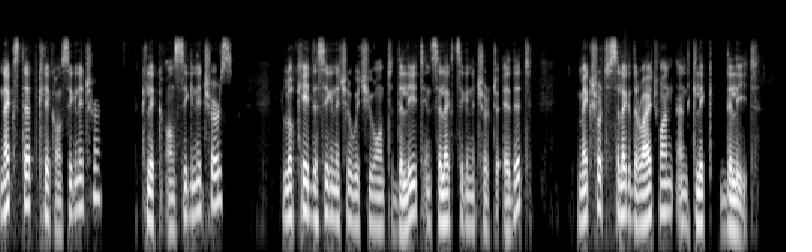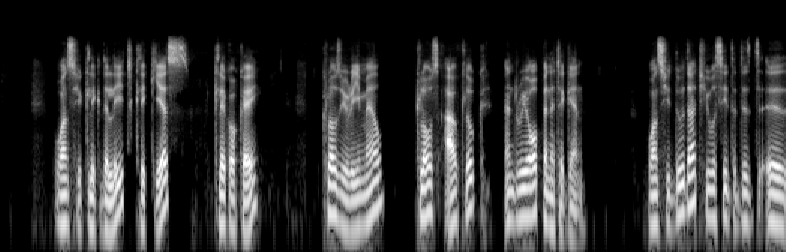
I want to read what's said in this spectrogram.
Next step, click on Signature, click on Signatures, locate the signature which you want to delete and select Signature to edit. Make sure to select the right one and click Delete. Once you click Delete, click Yes, click OK, close your email, close Outlook and reopen it again. Once you do that, you will see that this, uh,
